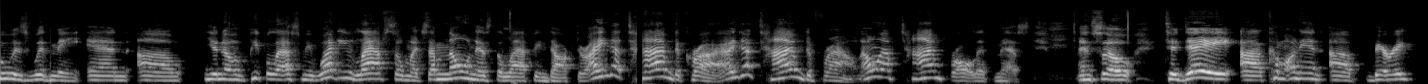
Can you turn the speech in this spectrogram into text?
who is with me, and um, you know, people ask me, why do you laugh so much? I'm known as the laughing doctor. I ain't got time to cry. I ain't got time to frown. I don't have time for all that mess. And so today, uh, come on in, uh, Barry.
